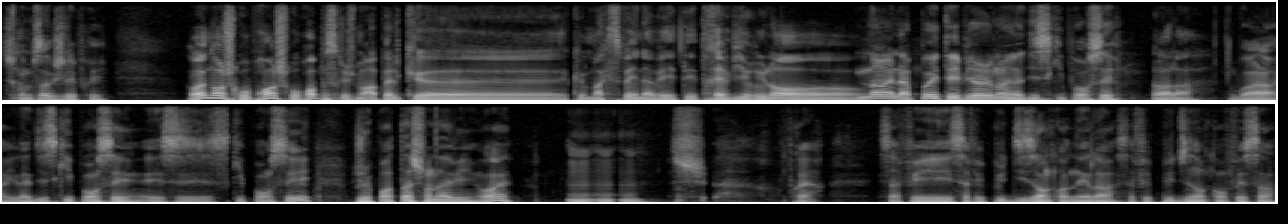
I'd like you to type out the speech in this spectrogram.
C'est comme ça que je l'ai pris. Ouais, non, je comprends, je comprends, parce que je me rappelle que, que Max Payne avait été très virulent. Non, il n'a pas été virulent, il a dit ce qu'il pensait. Voilà. Voilà, il a dit ce qu'il pensait. Et c'est ce qu'il pensait. Je partage son avis. Ouais. Hmm, hmm. Je- Frère, ça fait, ça fait plus de 10 ans qu'on est là. Ça fait plus de 10 ans qu'on fait ça.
